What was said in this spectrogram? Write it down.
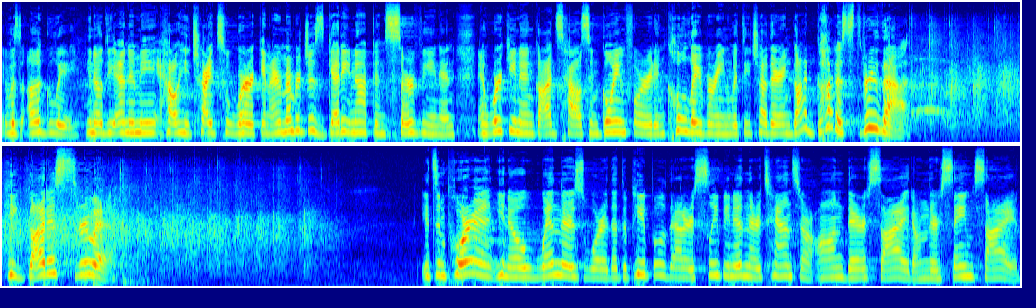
It was ugly. You know, the enemy, how he tried to work. And I remember just getting up and serving and, and working in God's house and going for it and co laboring with each other. And God got us through that. He got us through it. It's important, you know, when there's war, that the people that are sleeping in their tents are on their side, on their same side.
